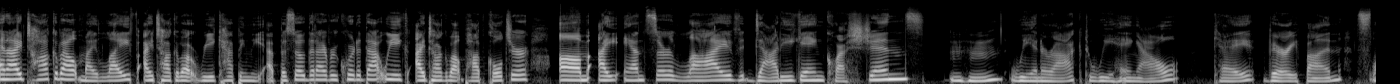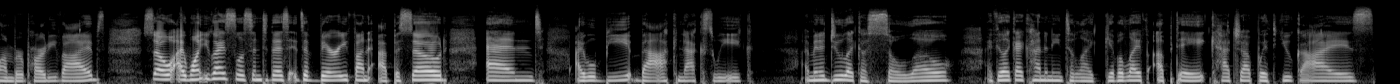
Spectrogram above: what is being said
And I talk about my life. I talk about recapping the episode that I recorded that week. I talk about pop culture. Um, I answer live daddy gang questions. Mm-hmm. We interact, we hang out. Okay, very fun. Slumber party vibes. So I want you guys to listen to this. It's a very fun episode, and I will be back next week. I'm going to do like a solo. I feel like I kind of need to like give a life update, catch up with you guys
